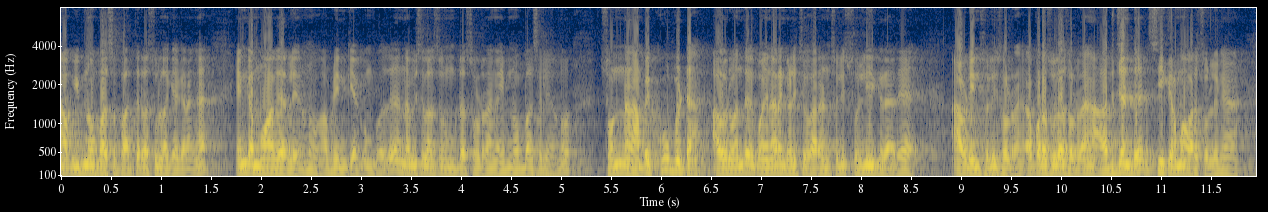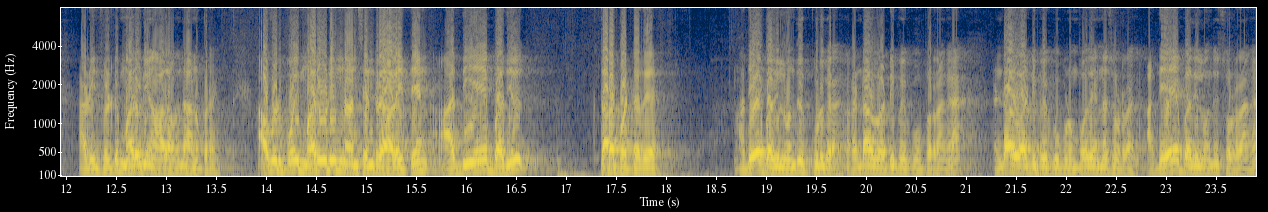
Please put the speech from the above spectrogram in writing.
போறாங்க அப்ப பார்த்து ரசூல்லா கேட்குறாங்க எங்கள் மாவியார் லியணும் அப்படின்னு கேட்கும்போது நபிசுல்லா சொல்லிட்டு சொல்கிறாங்க இப்னு பாஸ் லியணும் சொன்னேன் நான் போய் கூப்பிட்டேன் அவர் வந்து கொஞ்ச நேரம் கழிச்சு வரேன்னு சொல்லி சொல்லியிருக்கிறாரு அப்படின்னு சொல்லி சொல்கிறாங்க அப்புறம் ரசூலா சொல்கிறாங்க அர்ஜென்ட்டு சீக்கிரமாக வர சொல்லுங்க அப்படின்னு சொல்லிட்டு மறுபடியும் ஆளை வந்து அனுப்புகிறேன் அவர் போய் மறுபடியும் நான் சென்று அழைத்தேன் அதே பதில் தரப்பட்டது. அதே பதில் வந்து கொடுக்குறாங்க. ரெண்டாவது வாட்டி போய் கூப்பிட்றாங்க. ரெண்டாவது வாட்டி போய் கூப்பிடும்போது என்ன சொல்கிறாங்க அதே பதில் வந்து சொல்கிறாங்க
